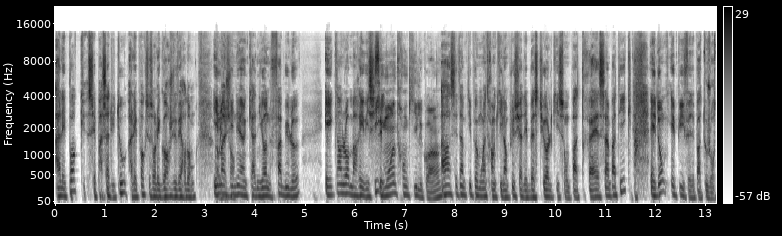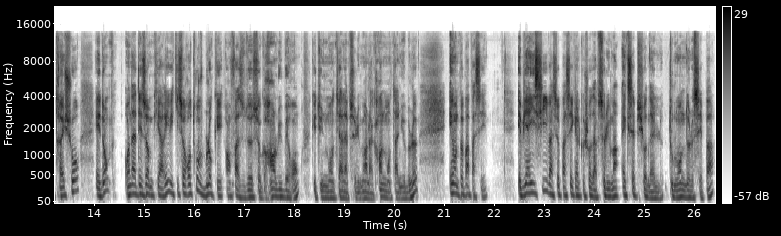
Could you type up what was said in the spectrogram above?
à l'époque, c'est pas ça du tout. À l'époque, ce sont les gorges du Verdon. oui, Imaginez un canyon fabuleux. Et quand l'homme arrive ici, C'est moins tranquille quoi. hein. ah, c'est un petit peu moins tranquille. En plus, il y a des bestioles qui sont pas très sympathiques. Et donc, et puis il faisait pas toujours très chaud. Et donc, on a des hommes qui arrivent et qui se retrouvent bloqués en face de ce grand Luberon, qui est une montagne absolument la grande montagne bleue, et on ne peut pas passer. Eh bien, ici, il va se passer quelque chose d'absolument exceptionnel. Tout le monde ne le sait pas.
